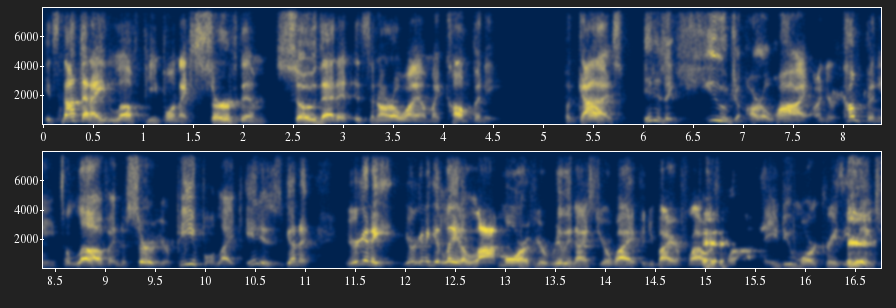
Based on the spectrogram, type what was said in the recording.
it's not that I love people and I serve them so that it is an ROI on my company. But guys, it is a huge ROI on your company to love and to serve your people. Like it is gonna, you're gonna, you're gonna get laid a lot more if you're really nice to your wife and you buy her flowers more often, you do more crazy things,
